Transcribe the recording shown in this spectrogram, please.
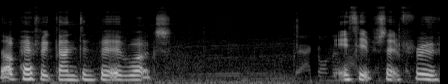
Not a perfect landing, but it works. 88% through.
